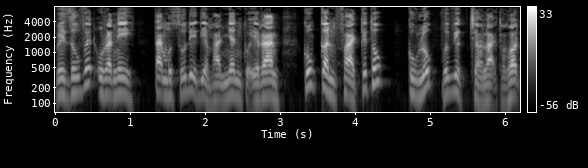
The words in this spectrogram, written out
về dấu vết urani tại một số địa điểm hạt nhân của Iran cũng cần phải kết thúc cùng lúc với việc trở lại thỏa thuận.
